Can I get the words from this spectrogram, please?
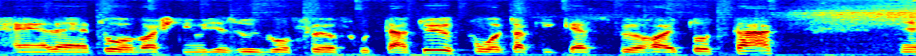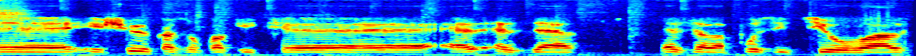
helyen lehet olvasni, hogy ez újból fölfut. Tehát ők voltak, akik ezt fölhajtották, és ők azok, akik e, ezzel, ezzel a pozícióval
